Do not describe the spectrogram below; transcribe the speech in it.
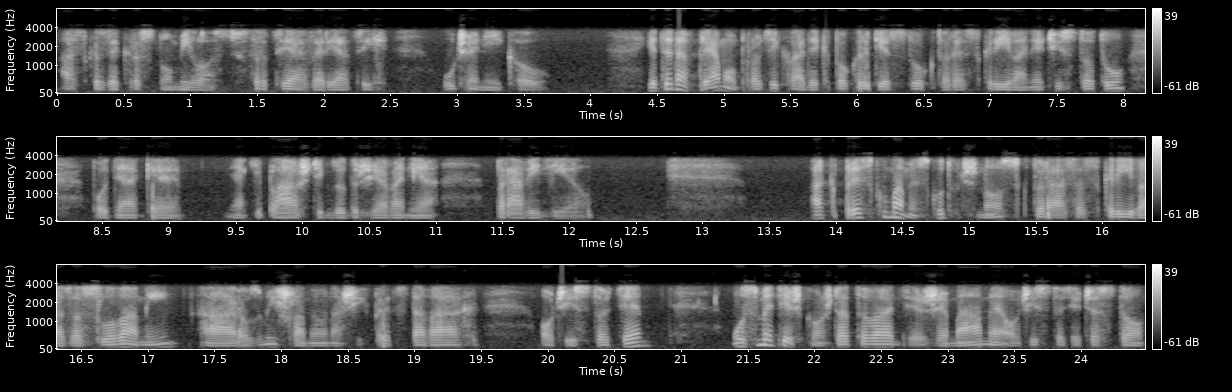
a skrze krstnú milosť v srdciach veriacich učeníkov. Je teda v priamom protiklade k pokrytectvu, ktoré skrýva nečistotu pod nejaké, nejaký pláštik dodržiavania pravidiel. Ak preskúmame skutočnosť, ktorá sa skrýva za slovami a rozmýšľame o našich predstavách o čistote, musíme tiež konštatovať, že máme o čistote často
